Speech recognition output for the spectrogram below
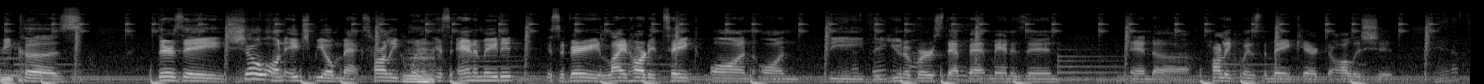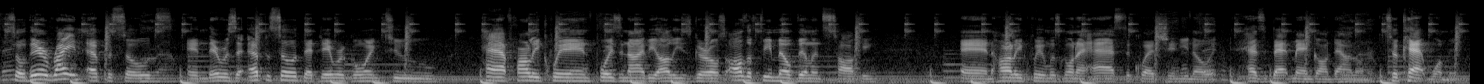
because there's a show on HBO Max, Harley Quinn. It's animated. It's a very lighthearted take on on the the universe that Batman is in, and uh, Harley Quinn's the main character. All this shit. So they're writing episodes, and there was an episode that they were going to have Harley Quinn, Poison Ivy, all these girls, all the female villains talking. And Harley Quinn was going to ask the question, you know, has Batman gone down on her? To Catwoman.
